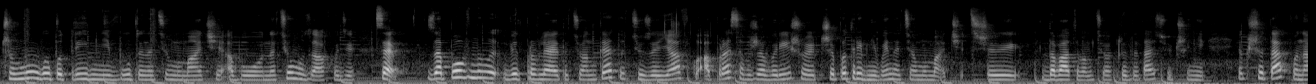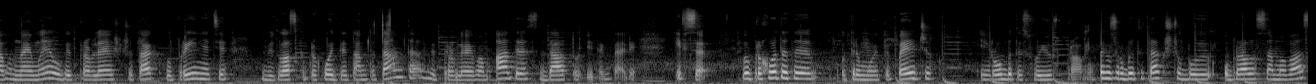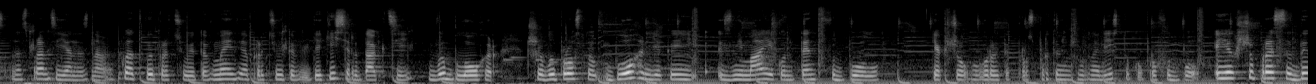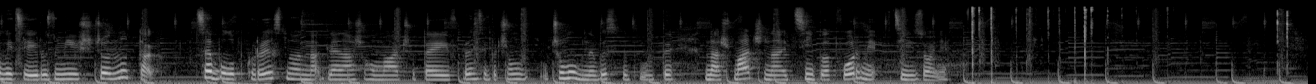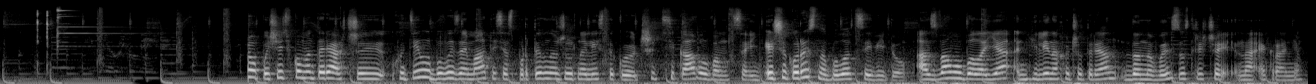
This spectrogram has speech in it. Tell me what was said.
чому ви потрібні бути на цьому матчі або на цьому заході. Все. Заповнили, відправляєте цю анкету, цю заявку, а преса вже вирішує, чи потрібні ви на цьому матчі, чи давати вам цю акредитацію чи ні. Якщо так, вона вам на емейл відправляє, що так, ви прийняті. Будь ласка, приходьте там-то, там-то, відправляю вам адрес, дату і так далі. І все. Ви приходите, отримуєте пейджик і робите свою справу. Як зробити так, щоб обрали саме вас? Насправді я не знаю. Наприклад, ви працюєте в медіа, працюєте в якійсь редакції, ви блогер, чи ви просто блогер, який знімає контент футболу. Якщо говорити про спортивну журналістику, про футбол. І якщо преса дивиться і розуміє, що ну так, це було б корисно для нашого матчу, та й в принципі, чому, чому б не висвітлити наш матч на цій платформі в цій зоні? Пишіть в коментарях, чи хотіли би ви займатися спортивною журналістикою, чи цікаво вам це, і чи корисно було це відео. А з вами була я, Ангеліна Хачатурян. До нових зустрічей на екрані.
